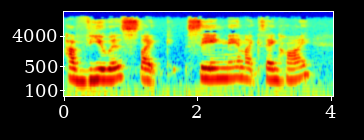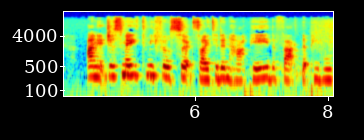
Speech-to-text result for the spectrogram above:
have viewers like seeing me and like saying hi, and it just made me feel so excited and happy. The fact that people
